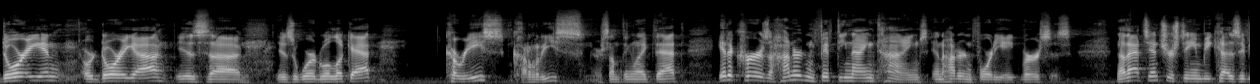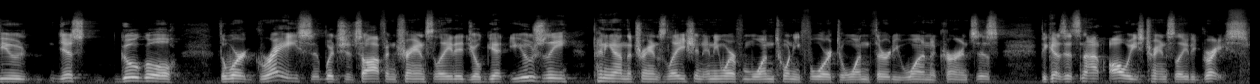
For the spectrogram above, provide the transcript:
Dorian or Doria is, uh, is a word we'll look at. Charis, charis, or something like that. It occurs 159 times in 148 verses. Now that's interesting because if you just Google the word grace, which it's often translated, you'll get usually, depending on the translation, anywhere from 124 to 131 occurrences because it's not always translated grace.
